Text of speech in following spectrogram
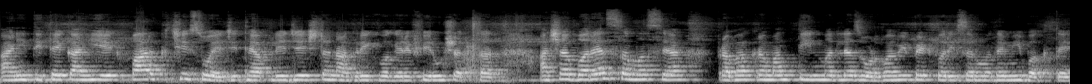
आणि तिथे काही एक पार्कची सोय जिथे आपले ज्येष्ठ नागरिक वगैरे फिरू शकतात. अशा बऱ्याच समस्या प्रभाग क्रमांक तीनमधल्या जोडभावी पेठ परिसरमध्ये मी बघते.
